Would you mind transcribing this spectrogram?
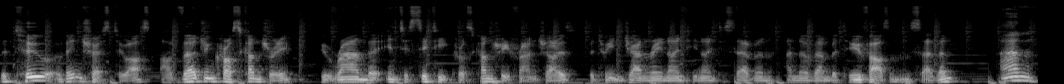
The two of interest to us are Virgin Cross Country, who ran the Intercity Cross Country franchise between January 1997 and November 2007, and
